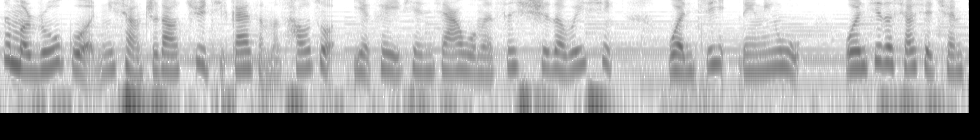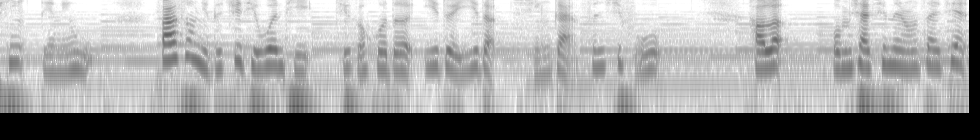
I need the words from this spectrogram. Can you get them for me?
那么，如果你想知道具体该怎么操作，也可以添加我们分析师的微信文姬零零五，文姬的小写全拼零零五，发送你的具体问题，即可获得一对一的情感分析服务。好了，我们下期内容再见。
